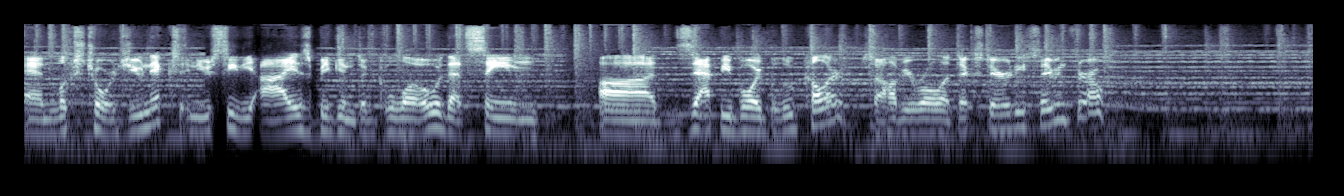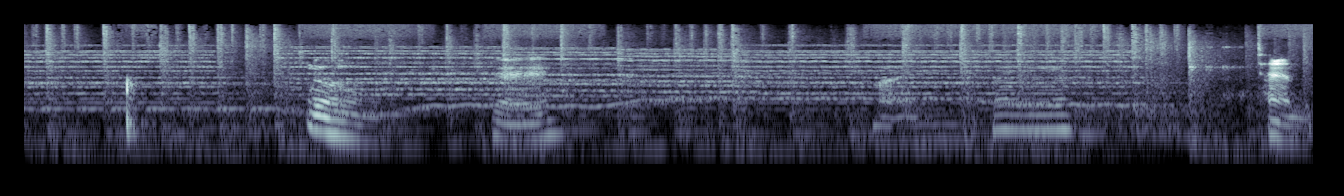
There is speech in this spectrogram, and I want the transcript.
and looks towards you, Nyx, and you see the eyes begin to glow that same uh, Zappy Boy blue color. So I'll have you roll a dexterity saving throw. Oh, okay. Um, Ten.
